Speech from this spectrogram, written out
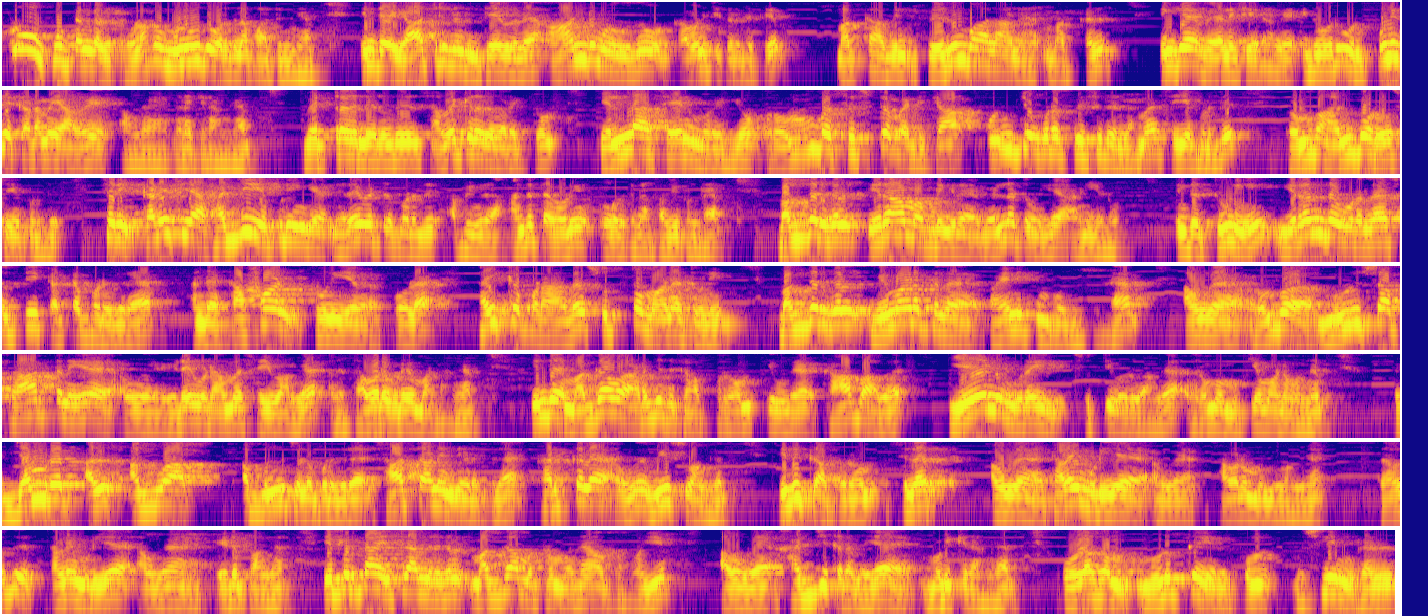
அவ்வளோ கூட்டங்கள் உலகம் முழுவதும் வருதுன்னா பாத்துக்கங்க இந்த யாத்திரிகளின் தேவைகளை ஆண்டு முழுவதும் கவனிச்சுக்கிறதுக்கு மக்காவின் பெரும்பாலான மக்கள் இங்க வேலை செய்யறாங்க இது ஒரு ஒரு புனித கடமையாவே அவங்க நினைக்கிறாங்க. வெட்டுறதுல சமைக்கிறது வரைக்கும் எல்லா செயல்முறையும் ரொம்ப சிஸ்டமேட்டிக்கா கொஞ்சம் கூட பிசுறு இல்லாம செய்யப்படுது. ரொம்ப அன்போடவும் செய்யப்படுது. சரி கடைசியா ஹஜ்ஜி எப்படி இங்க நிறைவேற்றப்படுது அப்படிங்கிற அந்த தகவலையும் உங்களுக்கு நான் பதிவு பண்றேன். பக்தர்கள் இராம் அப்படிங்கிற வெள்ளை அணியணும். இந்த துணி இறந்த உடலை சுத்தி கட்டப்படுகிற அந்த கஃபான் துணியை போல தைக்கப்படாத சுத்தமான துணி. பக்தர்கள் விமானத்துல பயணிக்கும் போது கூட அவங்க ரொம்ப முழுசா பிரார்த்தனைய அவங்க இடைவிடாம செய்வாங்க. அதை தவற விடவே மாட்டாங்க. இந்த மக்காவை அடைஞ்சதுக்கு அப்புறம் இவங்க காபாவை ஏழு முறை சுத்தி வருவாங்க. அது ரொம்ப முக்கியமான ஒண்ணு. ஜம்ரத் அல் அக்வா அப்படின்னு சொல்லப்படுகிற சாத்தானின் இடத்துல கற்களை அவங்க வீசுவாங்க. இதுக்கு அப்புறம் சிலர் அவங்க தலைமுடியை அவங்க சவரம் பண்ணுவாங்க. அதாவது தலைமுடியை அவங்க எடுப்பாங்க. இப்படித்தான் இஸ்லாமியர்கள் மக்கா மற்றும் மதினாவுக்கு போய் அவங்க ஹஜ்ஜு கடமையை முடிக்கிறாங்க. உலகம் முழுக்க இருக்கும் முஸ்லிம்கள்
